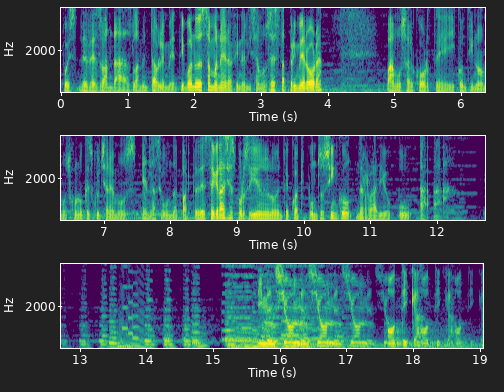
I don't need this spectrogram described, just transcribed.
pues, de desbandadas, lamentablemente. Y bueno, de esta manera finalizamos esta primera hora. Vamos al corte y continuamos con lo que escucharemos en la segunda parte de este. Gracias por seguir en el 94.5 de Radio UAA. Dimensión, mención, mención, mención, óptica, óptica, óptica.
